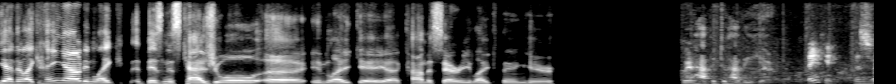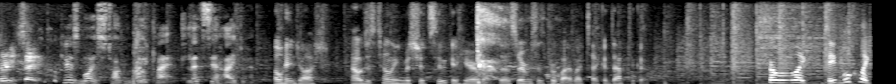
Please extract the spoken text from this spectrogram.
yeah they're like hang out in like business casual uh in like a uh, commissary like thing here We're happy to have you here. Thank you. This is very exciting. Here's Moise talking to a client. Let's say hi to him. Oh, hey, Josh. I was just telling Miss Shitsuka here about the services provided by Tech Adaptica. so like they look like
